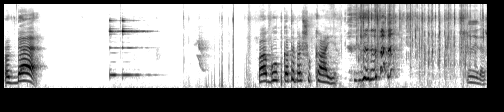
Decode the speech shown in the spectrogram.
А де? Бабубка тебе шукає. Не йдеш.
